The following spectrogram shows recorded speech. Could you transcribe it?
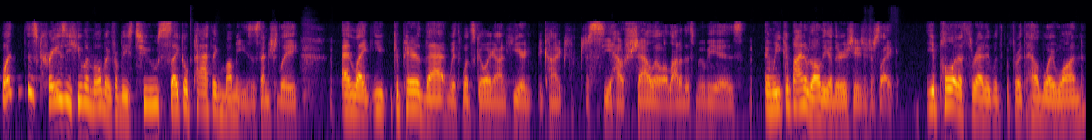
what this crazy human moment from these two psychopathic mummies, essentially, and like you compare that with what's going on here, and you kind of just see how shallow a lot of this movie is, and when you combine it with all the other issues, you're just like, you pull at a thread with for the Hellboy one,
